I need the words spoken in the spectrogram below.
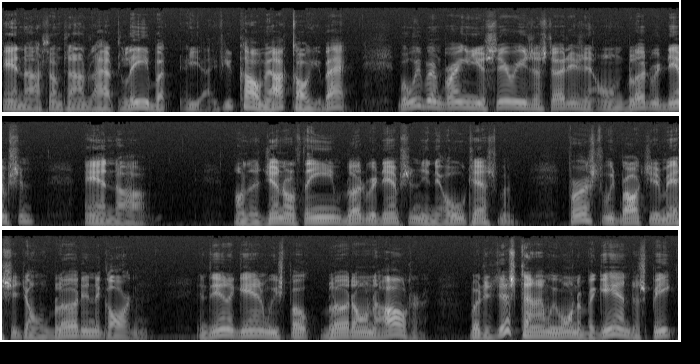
and uh, sometimes I have to leave, but if you call me, I'll call you back. But we've been bringing you a series of studies on blood redemption and uh, on the general theme, blood redemption in the Old Testament. First, we brought you a message on blood in the garden, and then again we spoke blood on the altar. But at this time, we want to begin to speak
